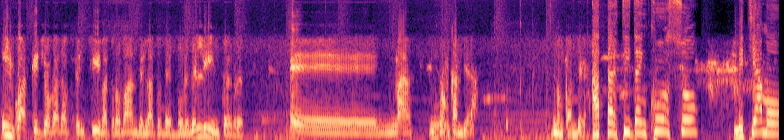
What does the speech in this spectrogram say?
in qualche giocata offensiva trovando il lato debole dell'Inter, eh, ma non cambierà. Non cambierà. a partita in corso mettiamo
